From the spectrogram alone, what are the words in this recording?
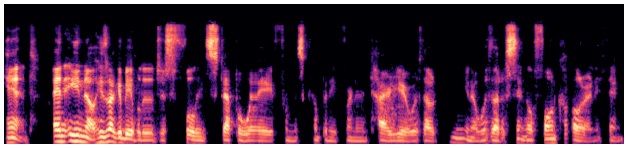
can't. And you know, he's not going to be able to just fully step away from his company for an entire year without you know without a single phone call or anything.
